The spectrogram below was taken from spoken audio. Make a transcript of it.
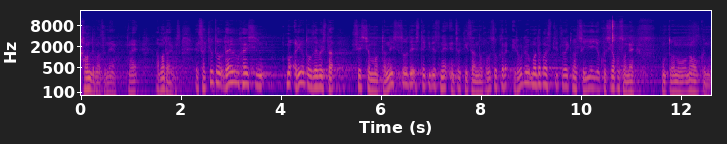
噛んでますねはいあまだあります。え先ほどライブ配信もありがとうございました。セッションも楽しそうで素敵ですね。えザキさんの放送からいろいろ学ばせていただきます。いえいえこちらこそね本当あの奈くんの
